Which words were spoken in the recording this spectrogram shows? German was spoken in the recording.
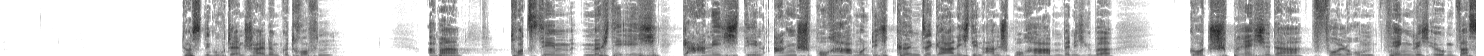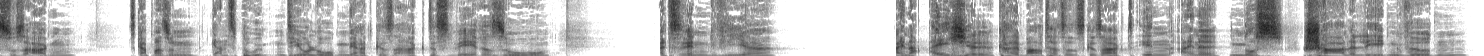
Du hast eine gute Entscheidung getroffen, aber trotzdem möchte ich gar nicht den Anspruch haben und ich könnte gar nicht den Anspruch haben, wenn ich über Gott spreche, da vollumfänglich irgendwas zu sagen. Es gab mal so einen ganz berühmten Theologen, der hat gesagt, das wäre so, als wenn wir eine Eichel, Karl Barth hat es gesagt, in eine Nussschale legen würden.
